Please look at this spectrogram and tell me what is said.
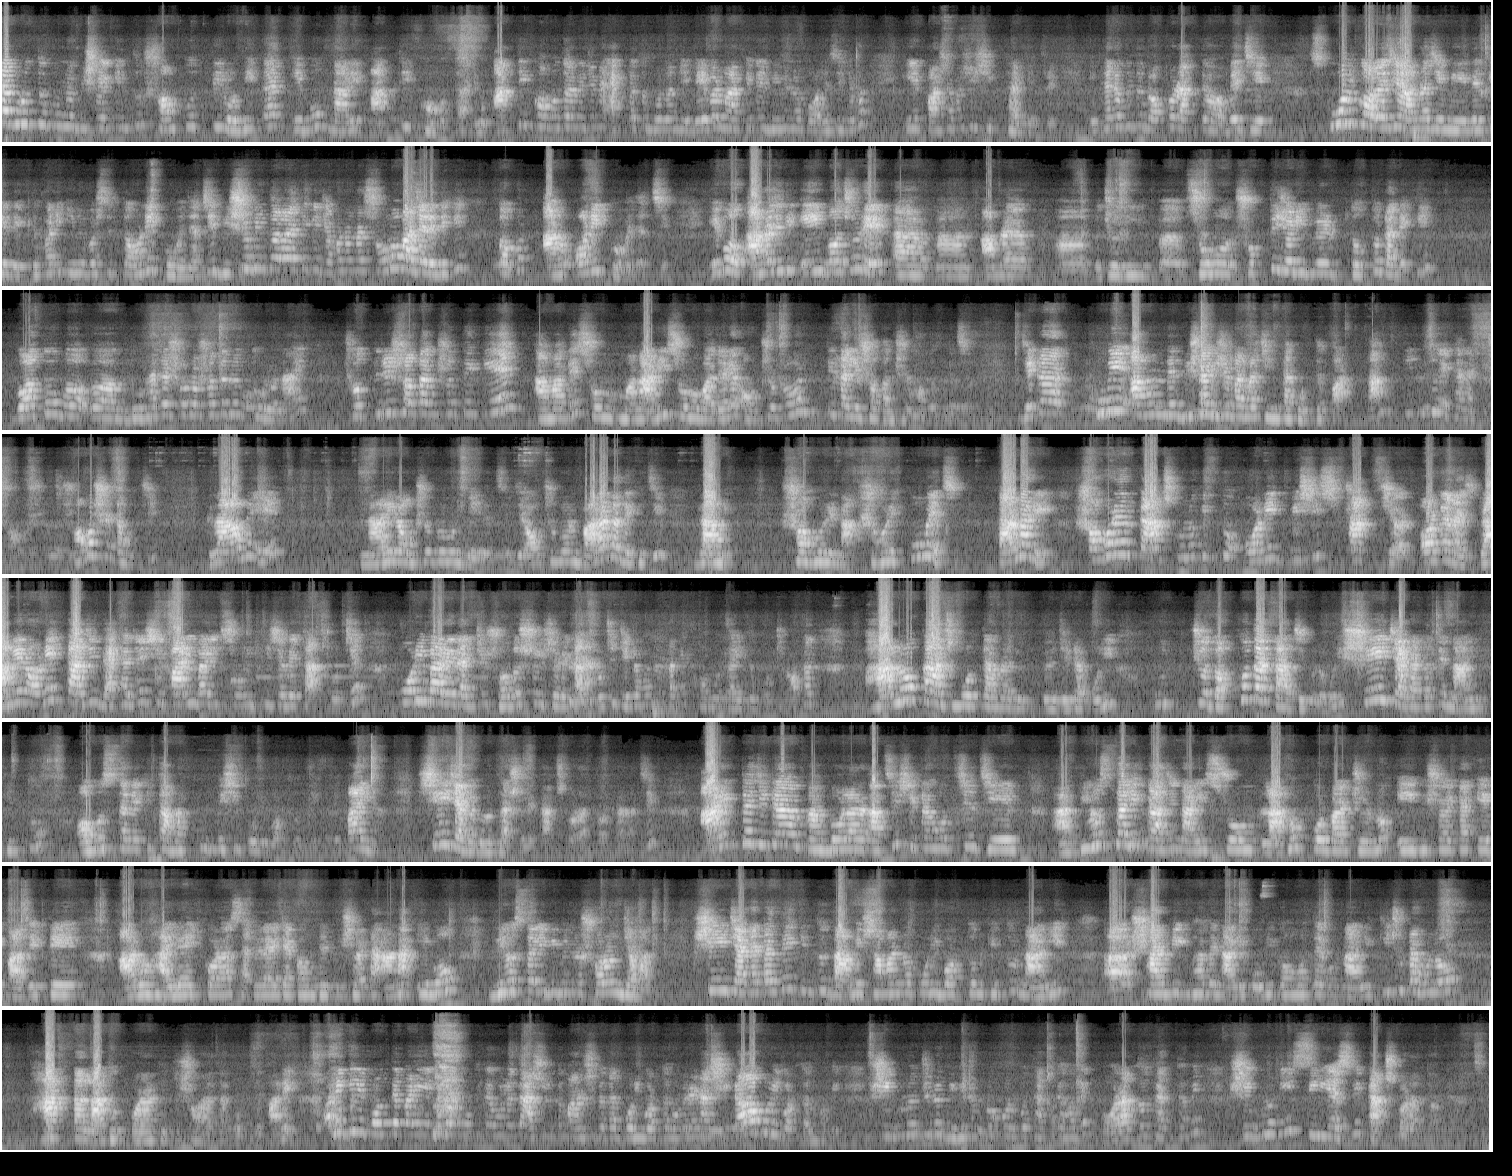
একটা গুরুত্বপূর্ণ বিষয় কিন্তু সম্পত্তির অধিকার এবং নারীর আর্থিক ক্ষমতা। এবং আর্থিক ক্ষমতায়নের জন্য একটা তো বললাম যে লেবার মার্কেটের বিভিন্ন পলিসি যেমন এর পাশাপাশি শিক্ষার ক্ষেত্রে। এখানেও কিন্তু লক্ষ্য রাখতে হবে যে স্কুল কলেজে আমরা যে মেয়েদেরকে দেখতে পারি ইউনিভার্সিটিতে অনেক কমে যাচ্ছে। বিশ্ববিদ্যালয় থেকে যখন আমরা শ্রমবাজারে দেখি, তখন আরও অনেক কমে যাচ্ছে। এবং আমরা যদি এই বছরের আমরা যদি শ্রম, শক্তি জরিপের তথ্যটা দেখি গত দু হাজার ষোলো সতেরোর তুলনায় ছত্রিশ শতাংশ থেকে আমাদের শ্রম নারী শ্রমবাজারে অংশগ্রহণ তেতাল্লিশ শতাংশের মতো হয়েছে। যেটা খুবই আনন্দের বিষয় হিসেবে আমরা চিন্তা করতে পারতাম, কিন্তু এখানে একটা সমস্যা। সমস্যাটা হচ্ছে, গ্রামে নারীর অংশগ্রহণ বেড়েছে। যে অংশগ্রহণ বাড়াটা দেখেছি, গ্রামে, শহরে না, শহরে কমেছে। তার মানে শহরের কাজগুলো কিন্তু অনেক বেশি স্ট্রাকচার অর্গানাইজ গ্রামের অনেক কাজে দেখা যায় সে পারিবারিক শ্রমিক হিসেবে কাজ করছে, পরিবারের একজন সদস্য হিসেবে কাজ করছে, যেটা হয়তো তাকে ক্ষমতায়িত করছে অর্থাৎ ভালো কাজ বলতে আমরা যেটা বলি, উচ্চ দক্ষতার কাজ যেগুলো বলি, সেই জায়গাটাতে নারীর কিন্তু অবস্থানে কিন্তু আমরা খুব বেশি পরিবর্তন দেখতে পাই না। সেই জায়গাগুলোতে আসলে কাজ করার দরকার আছে। আরেকটা যেটা বলার আছে সেটা হচ্ছে যে গৃহস্থালী কাজে নারী শ্রম লাঘব করবার জন্য এই বিষয়টাকে বাজেটে আরও হাইলাইট করা স্যাটেলাইট অ্যাকাউন্টের বিষয়টা আনা এবং গৃহস্থালী বিভিন্ন সরঞ্জামাদি। সেই জায়গাটাতে কিন্তু দামে সামান্য পরিবর্তন কিন্তু নারীর সার্বিকভাবে নারীর অভিগমতা এবং নারীর কিছুটা হলেও হাতটা লাঘব করার ক্ষেত্রে সহায়তা করতে পারে। অনেকেই বলতে পারে, এগুলো করতে হলে তো আসলে তো মানসিকতার পরিবর্তন হবে না সেটাও পরিবর্তন হবে। সেগুলোর জন্য বিভিন্ন প্রকল্প থাকতে হবে, বরাদ্দ থাকতে হবে, সেগুলো নিয়ে সিরিয়াসলি কাজ করার দরকার আছে।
